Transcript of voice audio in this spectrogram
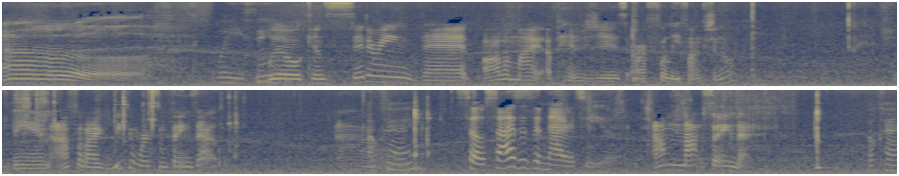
Oh. What do you think? Well, considering that all of my appendages are fully functional, then I feel like we can work some things out. Um, okay. So size doesn't matter to you. I'm not saying that, Okay.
